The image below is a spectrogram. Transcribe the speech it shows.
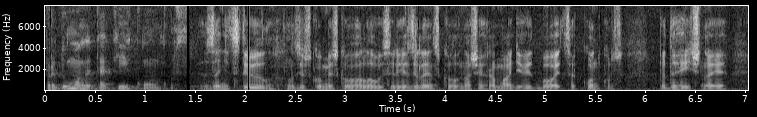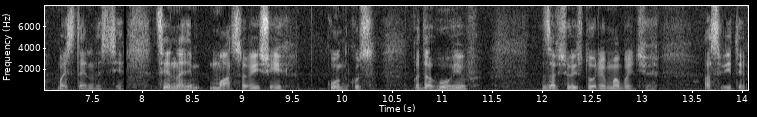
придумали такий конкурс. За ініціативою Лазівського міського голови Сергія Зеленського в нашій громаді відбувається конкурс педагогічної майстерності. Це наймасовіший конкурс педагогів за всю історію, мабуть, освіти.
